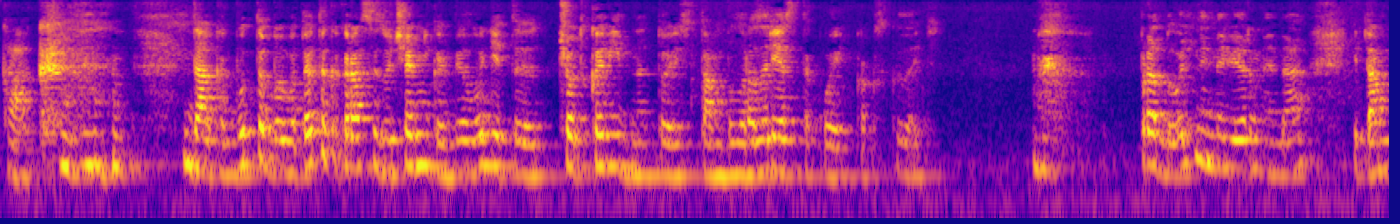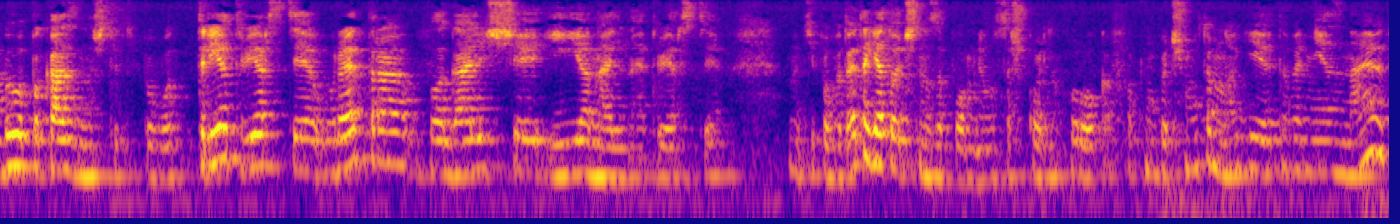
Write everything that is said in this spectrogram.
как? Да, как будто бы вот это как раз из учебника биологии это четко видно. То есть там был разрез такой, как сказать, продольный, наверное, да. И там было показано, что типа вот три отверстия уретра, влагалище и анальное отверстие. Ну, типа, вот это я точно запомнила со школьных уроков. Ну, почему-то многие этого не знают.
